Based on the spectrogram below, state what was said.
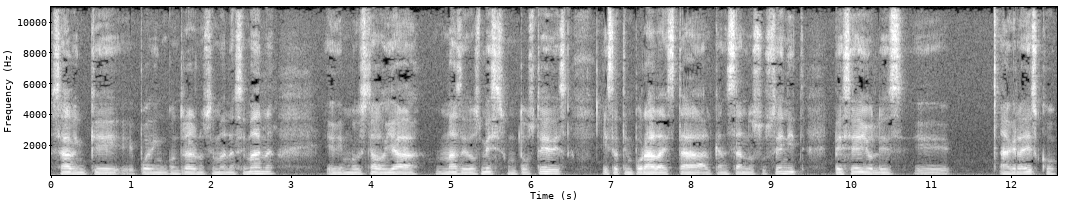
Saben que eh, pueden encontrarnos semana a semana. Eh, hemos estado ya más de dos meses junto a ustedes. Esta temporada está alcanzando su cenit. Pese a ello les agradezco.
